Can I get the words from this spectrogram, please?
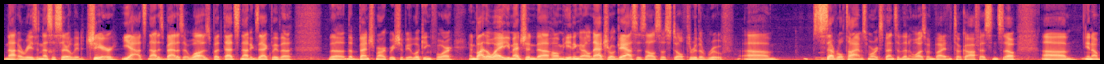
not a reason necessarily to cheer. Yeah, it's not as bad as it was, but that's not exactly the the the benchmark we should be looking for. And by the way, you mentioned uh, home heating oil. Natural gas is also still through the roof. Um, several times more expensive than it was when Biden took office. And so, um, you know,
